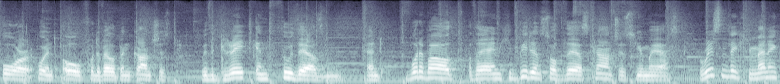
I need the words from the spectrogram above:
4.0 for developing countries with great enthusiasm. And what about the inhabitants of these countries, you may ask? Recently, Humaniq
